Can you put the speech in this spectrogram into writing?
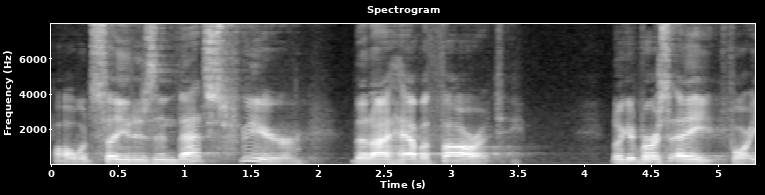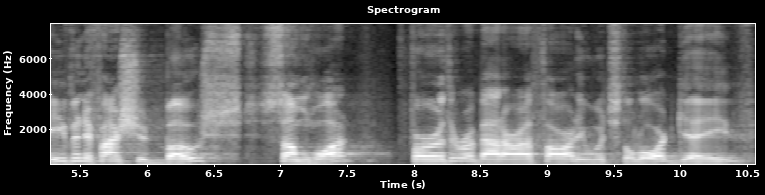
Paul would say, It is in that sphere that I have authority. Look at verse 8 For even if I should boast somewhat further about our authority which the Lord gave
